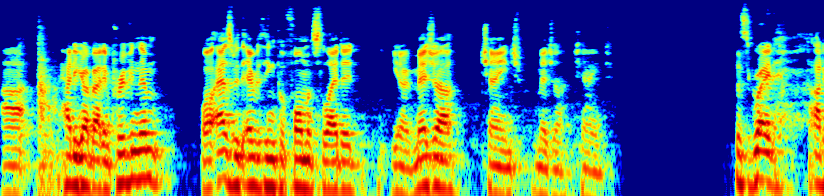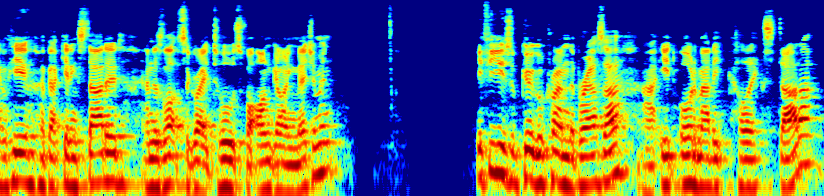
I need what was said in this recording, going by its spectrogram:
Uh, how do you go about improving them? Well, as with everything performance related, you know, measure, change, measure, change. There's a great article here about getting started, and there's lots of great tools for ongoing measurement. If you use Google Chrome, the browser, uh, it automatically collects data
